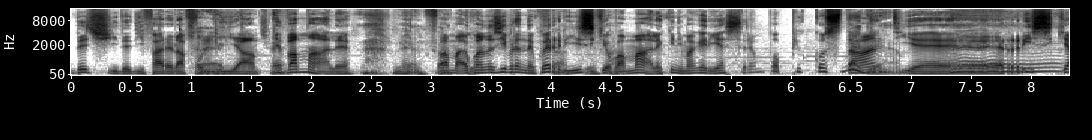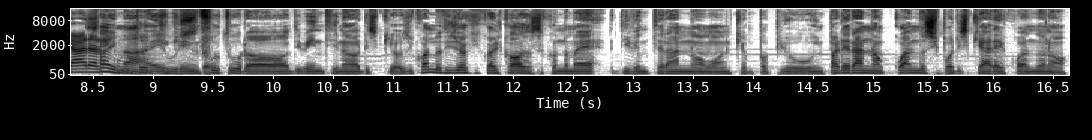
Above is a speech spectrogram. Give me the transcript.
decide di fare la certo, follia certo. e va male. Beh, infatti, va male. Quando si prende quel infatti, rischio infatti. va male, quindi magari essere un po' più costanti Vediamo. e eh, rischiare sai al punto mai giusto. che in futuro diventino rischiosi. Quando ti giochi qualcosa, secondo me diventeranno anche un po' più impareranno quando si può rischiare e quando no.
